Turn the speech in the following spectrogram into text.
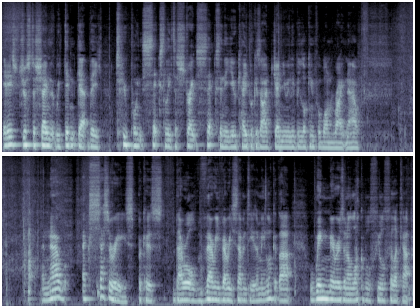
It is just a shame that we didn't get the 2.6 litre straight six in the UK because I'd genuinely be looking for one right now. And now accessories because they're all very, very 70s. I mean, look at that. Wing mirrors and a lockable fuel filler cap.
